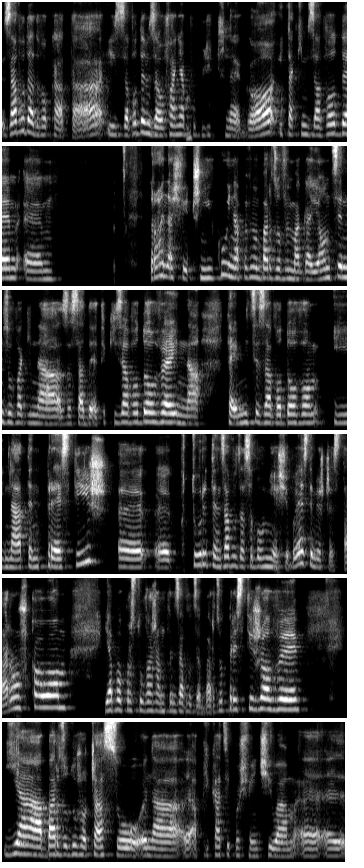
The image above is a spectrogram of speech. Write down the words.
zawód adwokata jest zawodem zaufania publicznego i takim zawodem trochę na świeczniku i na pewno bardzo wymagającym z uwagi na zasady etyki zawodowej, na tajemnicę zawodową i na ten prestiż, e, e, który ten zawód za sobą niesie. Bo ja jestem jeszcze starą szkołą, ja po prostu uważam ten zawód za bardzo prestiżowy. Ja bardzo dużo czasu na aplikacji poświęciłam e,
